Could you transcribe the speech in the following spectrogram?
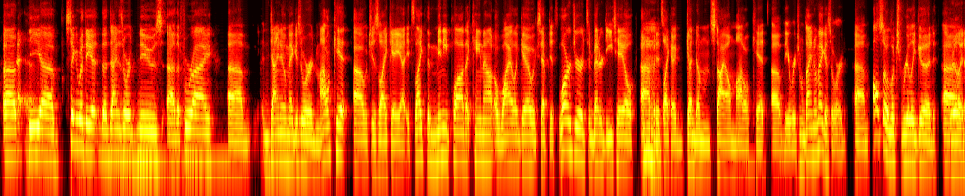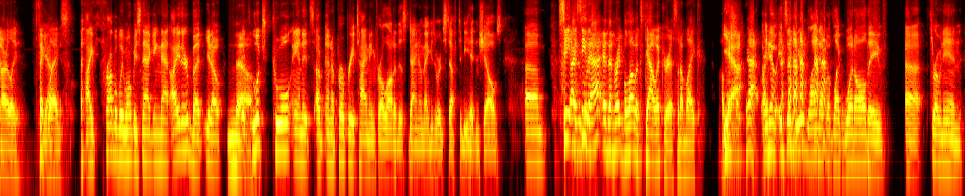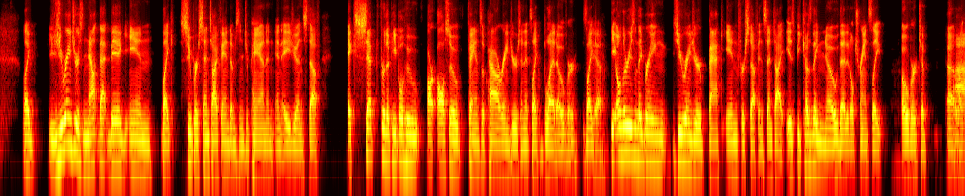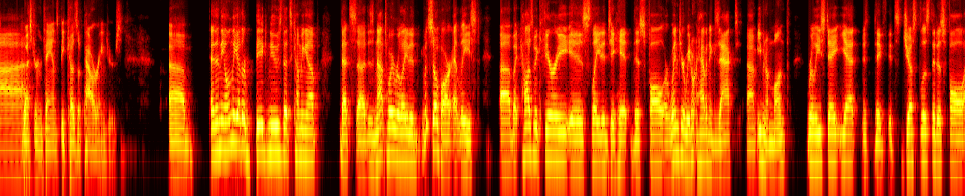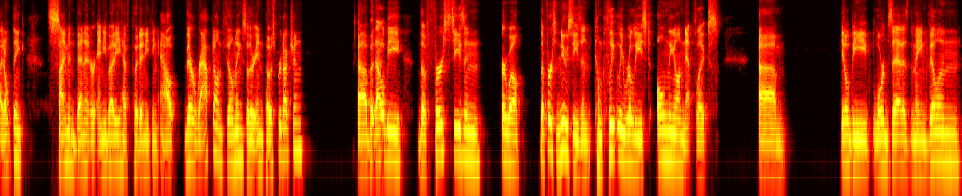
uh, the uh, sticking with the the dinosaur news, uh, the Furai um, Dino Megazord model kit, uh, which is like a uh, it's like the mini Pla that came out a while ago, except it's larger, it's in better detail, uh, but Hmm. it's like a Gundam style model kit of the original Dino Megazord. Um, also looks really good. really Um, gnarly. Thick yeah. legs. I probably won't be snagging that either, but you know, No. it looks cool and it's a, an appropriate timing for a lot of this Dino Megazord stuff to be hitting shelves. Um, see, I see course- that, and then right below it's Gao Icarus, and I'm like, I'll Yeah, like. I know it's a weird lineup of like what all they've uh, thrown in. Like Zyuranger is not that big in like Super Sentai fandoms in Japan and, and Asia and stuff, except for the people who are also fans of Power Rangers and it's like bled over. It's like yeah. the only reason they bring Zyuranger back in for stuff in Sentai is because they know that it'll translate over to uh, like Ah, Western fans because of Power Rangers. Um, and then the only other big news that's coming up that's uh, this is not toy related so far, at least. Uh, but Cosmic Fury is slated to hit this fall or winter. We don't have an exact, um, even a month release date yet. It's, it's just listed as fall. I don't think Simon Bennett or anybody have put anything out. They're wrapped on filming, so they're in post production. Uh, but that'll be the first season, or well, the first new season completely released only on Netflix. Um, it'll be Lord Zed as the main villain.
